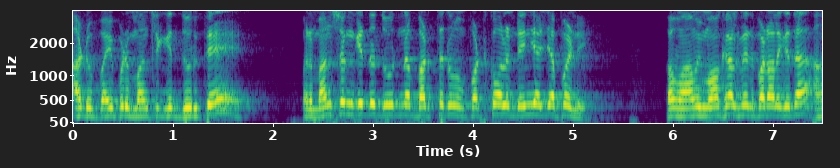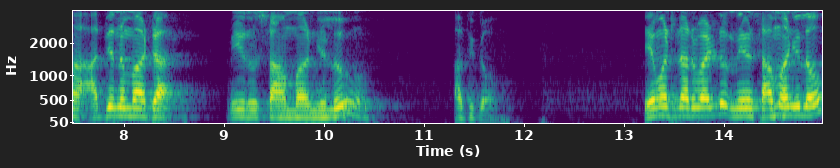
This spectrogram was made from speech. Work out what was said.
ఆడు భయపడి మంచం కింద దూరితే మరి మంచం కింద దూరిన భర్తను పట్టుకోవాలంటే ఏం చేయాలి చెప్పండి? పాపం ఆమె మోకాల మీద పడాలి కదా? ఆహా, అదన్నమాట మీరు సామాన్యులు. అదుగో. ఏమంటున్నారు వాళ్ళు? మేము సామాన్యులం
